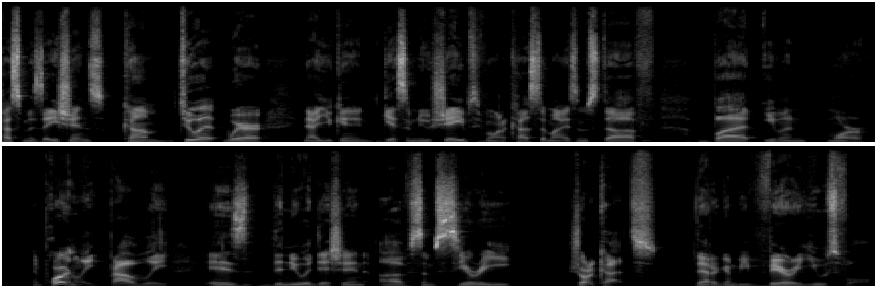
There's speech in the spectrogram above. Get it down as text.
customizations come to it, where now you can get some new shapes if you want to customize some stuff. But even more importantly, probably, is the new addition of some Siri shortcuts that are going to be very useful.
